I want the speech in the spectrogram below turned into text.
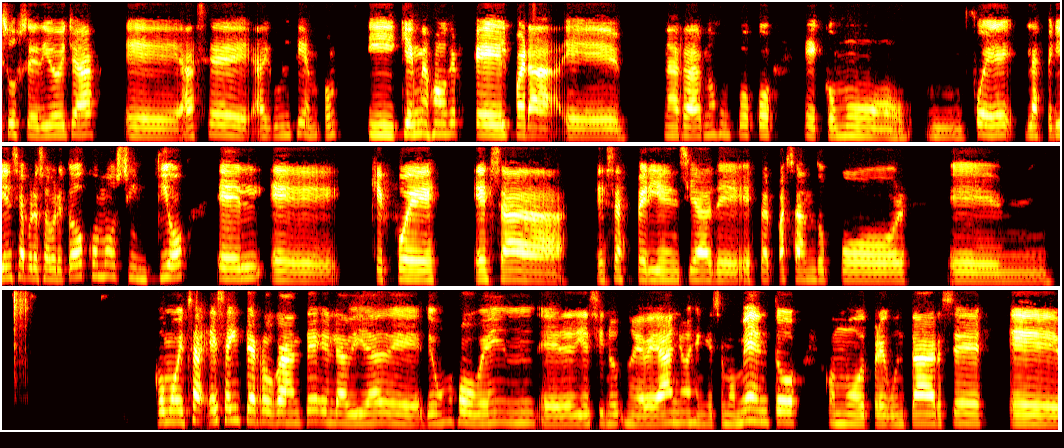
sucedió ya hace algún tiempo. Y quién mejor que él para narrarnos un poco eh, cómo mm, fue la experiencia, pero sobre todo cómo sintió él eh, que fue esa, esa experiencia de estar pasando por em, como esa, esa interrogante en la vida de, de un joven eh, de 19 años en ese momento, como preguntarse,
